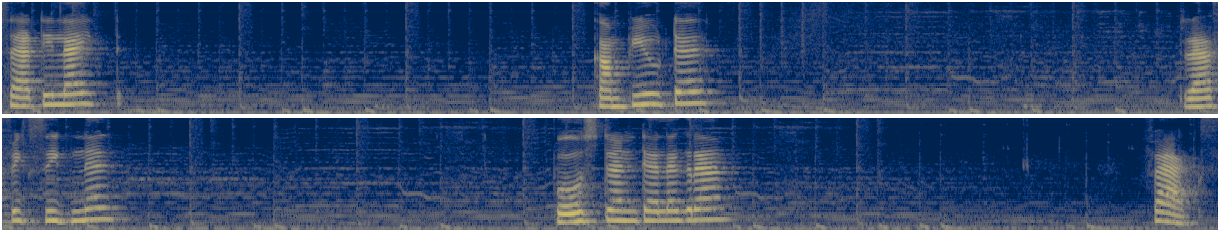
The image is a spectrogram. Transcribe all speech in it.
satellite computer traffic signal post and telegram fax.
